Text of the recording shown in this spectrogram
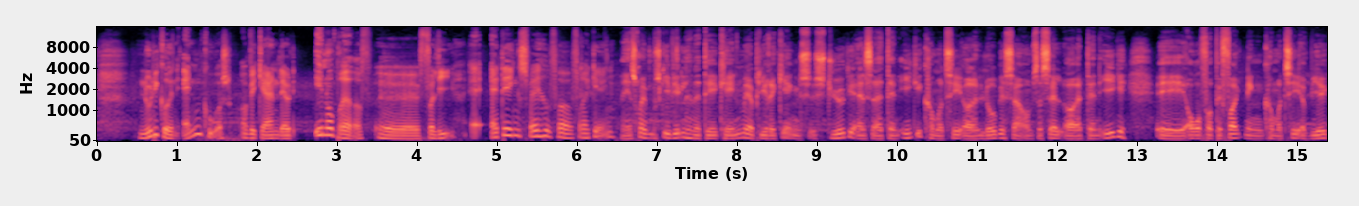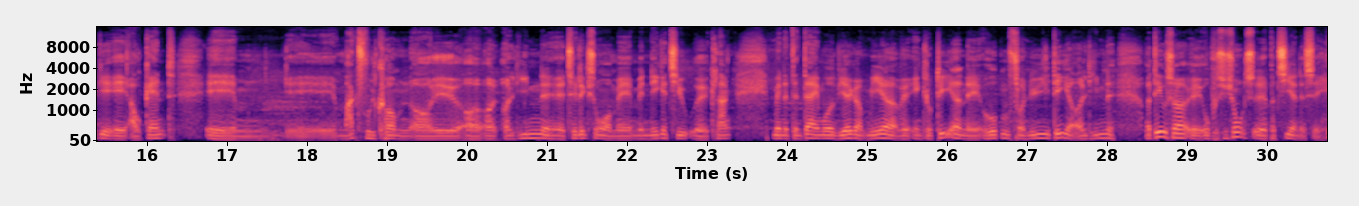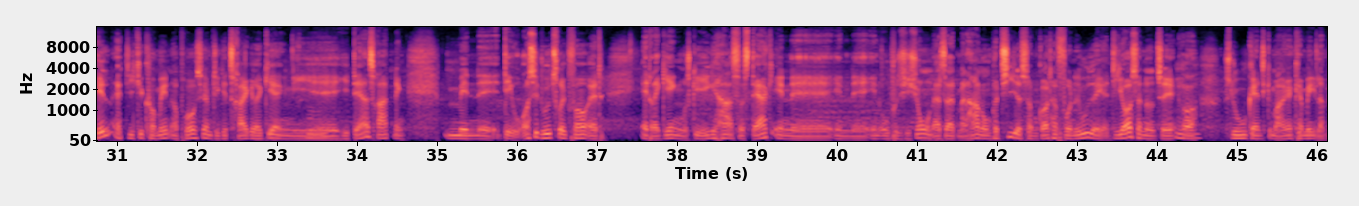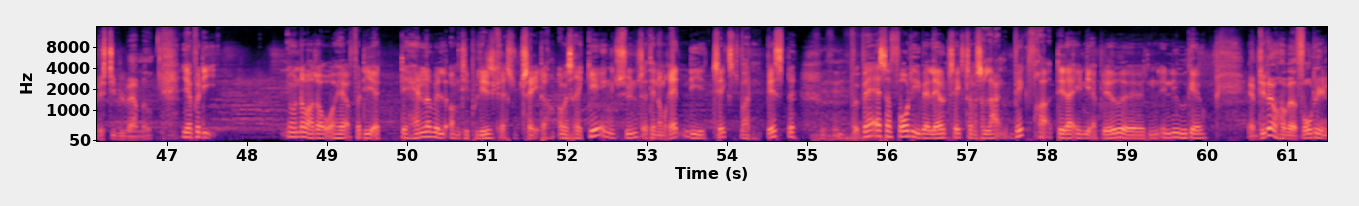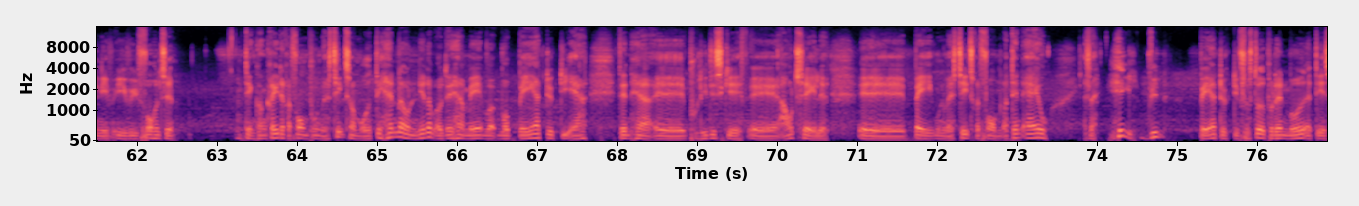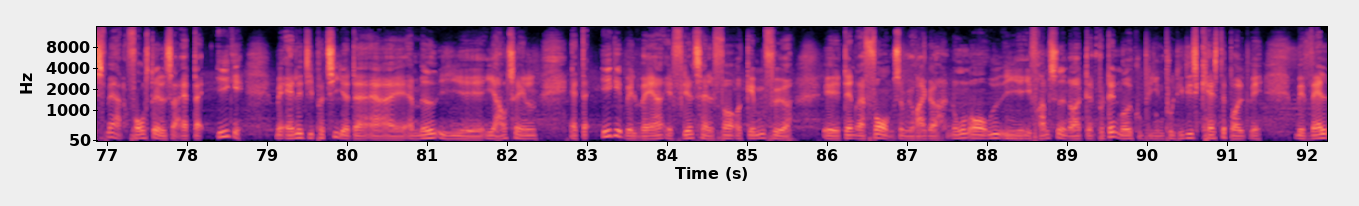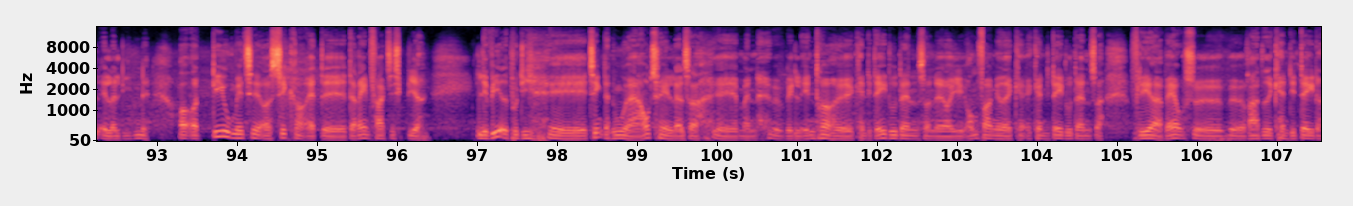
Nu er de gået en anden kurs, og vil gerne lave et endnu bredere øh, forlig. Er, er det ikke en svaghed for, for regeringen? Jeg tror måske i virkeligheden, at det kan ende med at blive regeringens øh, styrke, altså at den ikke kommer til at lukke sig om sig selv, og at den ikke øh, overfor befolkningen kommer til at virke øh, arrogant, øh, øh, magtfuldkommen og, øh, og, og, og lignende øh, tillægsord med, med negativ øh, klang, men at den derimod virker mere øh, inkluderende, åben for nye idéer og lignende. Og det er jo så øh, oppositionspartiernes held, at de kan komme ind og prøve at se, om de kan trække trække regeringen i, mm. øh, i deres retning. Men øh, det er jo også et udtryk for, at, at regeringen måske ikke har så stærk en, øh, en, øh, en opposition. Altså at man har nogle partier, som godt har fundet ud af, at de også er nødt til mm. at sluge ganske mange kameler, hvis de vil være med. Ja, fordi jeg undrer mig også over her, fordi at det handler vel om de politiske resultater. Og hvis regeringen synes, at den oprindelige tekst var den bedste, mm-hmm. hvad er så fordelen ved at lave en tekst, som er så langt væk fra det, der egentlig er blevet øh, den endelige udgave? Jamen det, der jo har været fordelen i, i, i forhold til den konkrete reform på universitetsområdet, det handler jo netop om det her med, hvor, hvor bæredygtig er den her øh, politiske øh, aftale øh, bag universitetsreformen. Og den er jo altså helt vildt bæredygtig, forstået på den måde, at det er svært at forestille sig, at der ikke med alle de partier, der er, er med i, øh, i aftalen, at der ikke vil være et flertal for at gennemføre øh, den reform, som jo rækker nogle år ud i, i fremtiden, og at den på den måde kunne blive en politisk kastebold ved, ved valg eller lignende. Og, og det er jo med til at sikre, at øh, der rent faktisk bliver leveret på de øh, ting, der nu er aftalt. Altså, øh, man vil ændre øh, kandidatuddannelserne og i omfanget af ka- kandidatuddannelser, flere erhvervsrettede øh, kandidater,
